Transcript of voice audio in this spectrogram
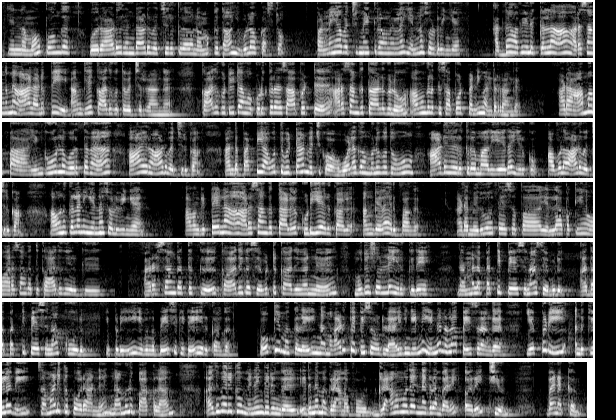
என்னமோ போங்க ஒரு ஆடு ரெண்டு ஆடு வச்சிருக்கிற நமக்கு தான் இவ்வளோ கஷ்டம். பண்ணையா வச்சு மேய்க்கிறவங்க எல்லாம் என்ன சொல்றீங்க? அதான் அவியலுக்கெல்லாம் அரசாங்கமே ஆள் அனுப்பி அங்கேயே காது குத்த வச்சிடுறாங்க. காது குட்டிட்டு அவங்க கொடுக்கற சாப்பிட்டு அரசாங்கத்து ஆளுகளும் அவங்களுக்கு சப்போர்ட் பண்ணி வந்துடுறாங்க. அட ஆமாப்பா எங்க ஊர்ல ஒருத்தவன் ஆயிரம் ஆடு வச்சிருக்கான். அந்த பட்டி அவுத்து விட்டான்னு வச்சுக்கோ உலகம் முழுவதும் ஆடுக இருக்கிற மாதிரியே தான் இருக்கும். அவ்வளோ ஆடு வச்சிருக்கான். அவனுக்கெல்லாம் நீங்க என்ன சொல்லுவீங்க? அவங்கிட்ட எல்லாம் அரசாங்கத்தாளுக குடியே இருக்காங்க அங்கதான் இருப்பாங்க. அட மெதுவா பேசப்பா. எல்லா பக்கையும் அரசாங்கத்துக்கு காதுக இருக்கு. அரசாங்கத்துக்கு காதுக செவிட்டு காதுகன்னு முது சொல்ல இருக்குதே. நம்மள பத்தி பேசுனா செவிடு. அத பத்தி பேசுனா கூறு. இப்படி இவங்க பேசிக்கிட்டே இருக்காங்க. ஓகே மக்களே நம்ம அடுத்த எபிசோட்ல இவங்க இன்னும் என்ன நல்லா பேசுறாங்க எப்படி அந்த கிழவி சமாளிக்க போறான்னு நம்மளும் பார்க்கலாம். அது வரைக்கும் இணைந்திருங்கள். இது நம்ம கிராம போன் கிராமம் முதல் நகரம் வரை ஒரே டியூன் வணக்கம்.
